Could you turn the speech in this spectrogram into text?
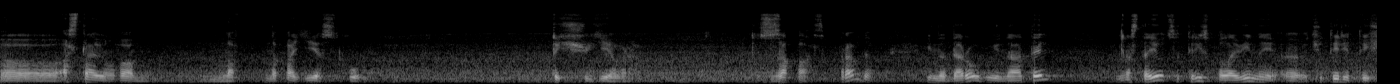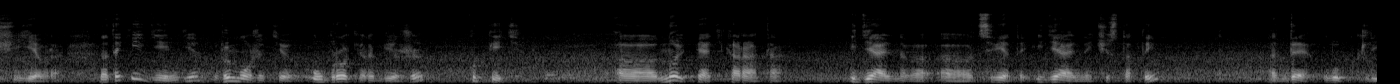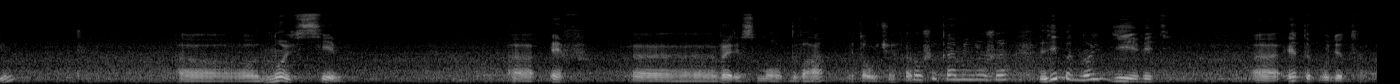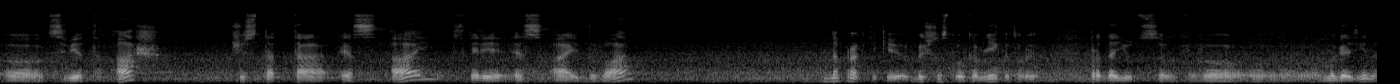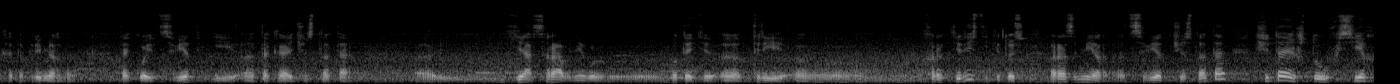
э, оставим вам на, на поездку тысячу евро, то есть запас, правда? И на дорогу, и на отель остается 3,5-4 тысячи евро. На такие деньги вы можете у брокера биржи купить 0,5 карата идеального э, цвета, идеальной чистоты, D Loop Clean, 0,7 F Very Small 2, это очень хороший камень уже, либо 0,9. Э, это будет э, цвет H, частота SI, скорее SI2. На практике большинство камней, которые продаются в э, магазинах, это примерно такой цвет и такая частота. Я сравниваю вот эти три характеристики, то есть размер, цвет, частота, считаю, что у всех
